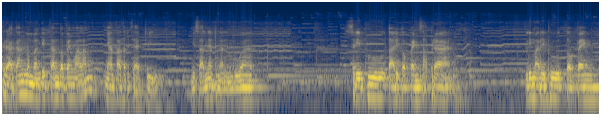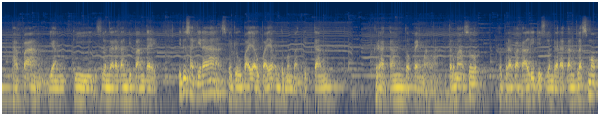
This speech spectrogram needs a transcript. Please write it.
gerakan membangkitkan topeng Malang nyata terjadi. Misalnya dengan membuat seribu tari topeng sabran 5.000 topeng bapang yang diselenggarakan di pantai. Itu saya kira sebagai upaya-upaya untuk membangkitkan gerakan topeng Malang, termasuk beberapa kali diselenggarakan flash mob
